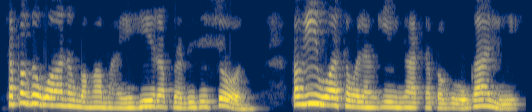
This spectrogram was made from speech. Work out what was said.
sa paggawa ng mga mahihirap na desisyon, pag-iwas sa walang ingat na pag-uugali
